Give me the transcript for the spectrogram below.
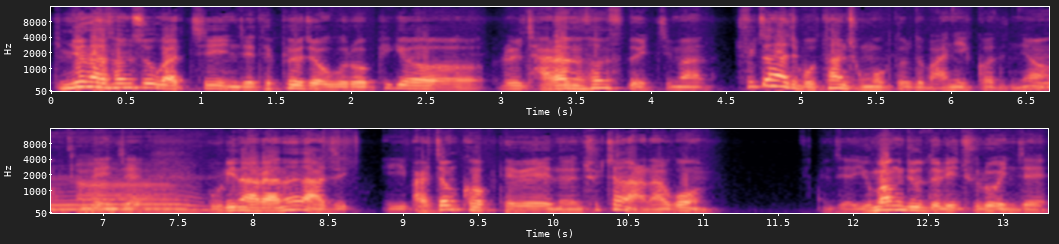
김연아 선수 같이 이제 대표적으로 피겨를 잘하는 선수도 있지만 출전하지 못한 종목들도 많이 있거든요. 근데 아. 이제 우리나라는 아직 이 발전컵 대회에는 출전 안 하고 이제 유망주들이 주로 이제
